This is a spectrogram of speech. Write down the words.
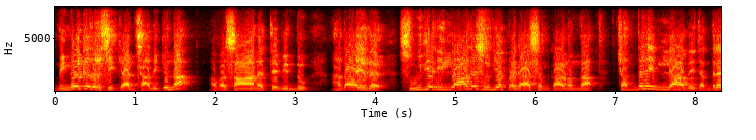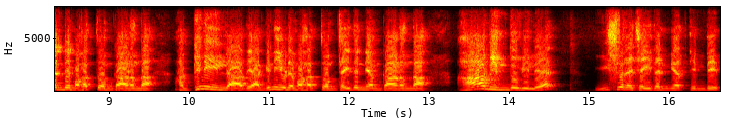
നിങ്ങൾക്ക് ദർശിക്കാൻ സാധിക്കുന്ന അവസാനത്തെ ബിന്ദു. അതായത് സൂര്യനില്ലാതെ സൂര്യപ്രകാശം കാണുന്ന ചന്ദ്രനില്ലാതെ ചന്ദ്രന്റെ മഹത്വം കാണുന്ന അഗ്നിയില്ലാതെ അഗ്നിയുടെ മഹത്വം ചൈതന്യം കാണുന്ന ആ ബിന്ദുവിൽ ഈശ്വര ചൈതന്യത്തിന്റെ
